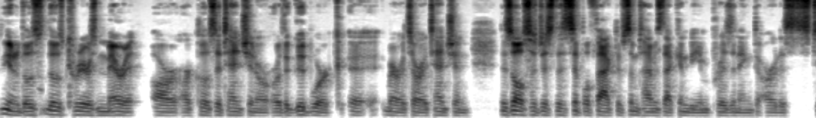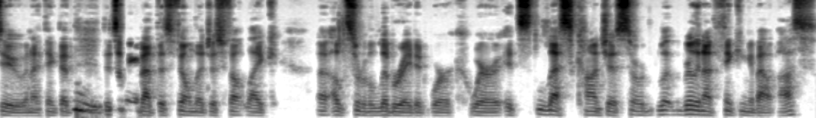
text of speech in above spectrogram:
you know those those careers merit our, our close attention or, or the good work uh, merits our attention. There's also just the simple fact of sometimes that can be imprisoning to artists too. And I think that mm. there's something about this film that just felt like a, a, sort of a liberated work where it's less conscious or really not thinking about us.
